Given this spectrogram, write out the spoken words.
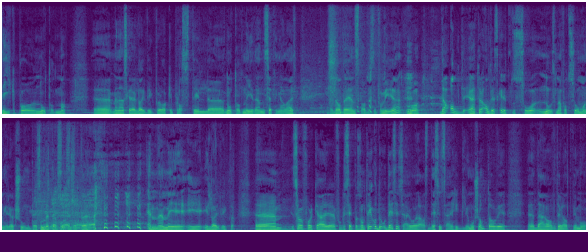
det gikk på Notodden, da. Eh, men jeg skrev Larvik, for det var ikke plass til eh, Notodden i den setninga der. Da hadde jeg en stavelse for mye. Og aldri, jeg tror jeg aldri har skrevet så, noe som jeg har fått så mange reaksjoner på som dette påståtte NM i, i, i Larvik. Uh, så folk er fokusert på sånne ting. Og det, det syns jeg, altså, synes jeg er hyggelig og morsomt. Og vi, det er jo av og til at vi må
